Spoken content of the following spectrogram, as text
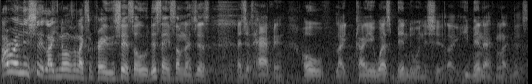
I run this shit. Like you know, what I'm saying? like some crazy shit. So this ain't something that's just that just happened. Hov like Kanye West been doing this shit. Like he been acting like this.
